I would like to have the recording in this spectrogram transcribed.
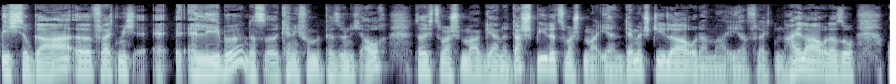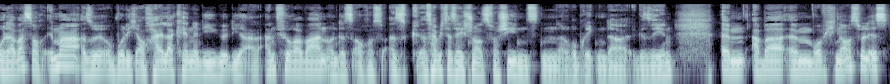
ich sogar äh, vielleicht mich er erlebe, das äh, kenne ich von mir persönlich auch, dass ich zum Beispiel mal gerne das spiele, zum Beispiel mal eher einen Damage-Dealer oder mal eher vielleicht einen Heiler oder so oder was auch immer, also obwohl ich auch Heiler kenne, die die Anführer waren und das auch aus, also das habe ich tatsächlich schon aus verschiedensten Rubriken da gesehen. Ähm, aber ähm, worauf ich hinaus will ist,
